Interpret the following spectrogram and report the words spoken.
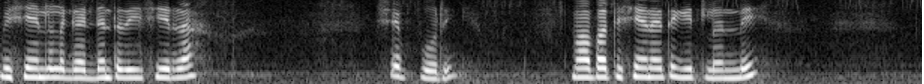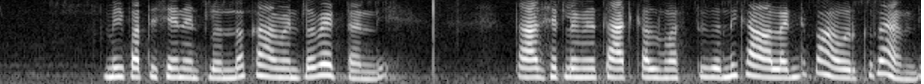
మిషన్లలో గడ్డంతా తీసిర్రా? చెప్పురి మా పత్తి చేను అయితే గిట్లుంది. మీ పత్తి చేను ఎట్లుందో కామెంట్లో పెట్టండి. తాటి చెట్ల మీద తాటికాలు మస్తుగా ఉంది కావాలంటే మా ఊరికి రండి.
